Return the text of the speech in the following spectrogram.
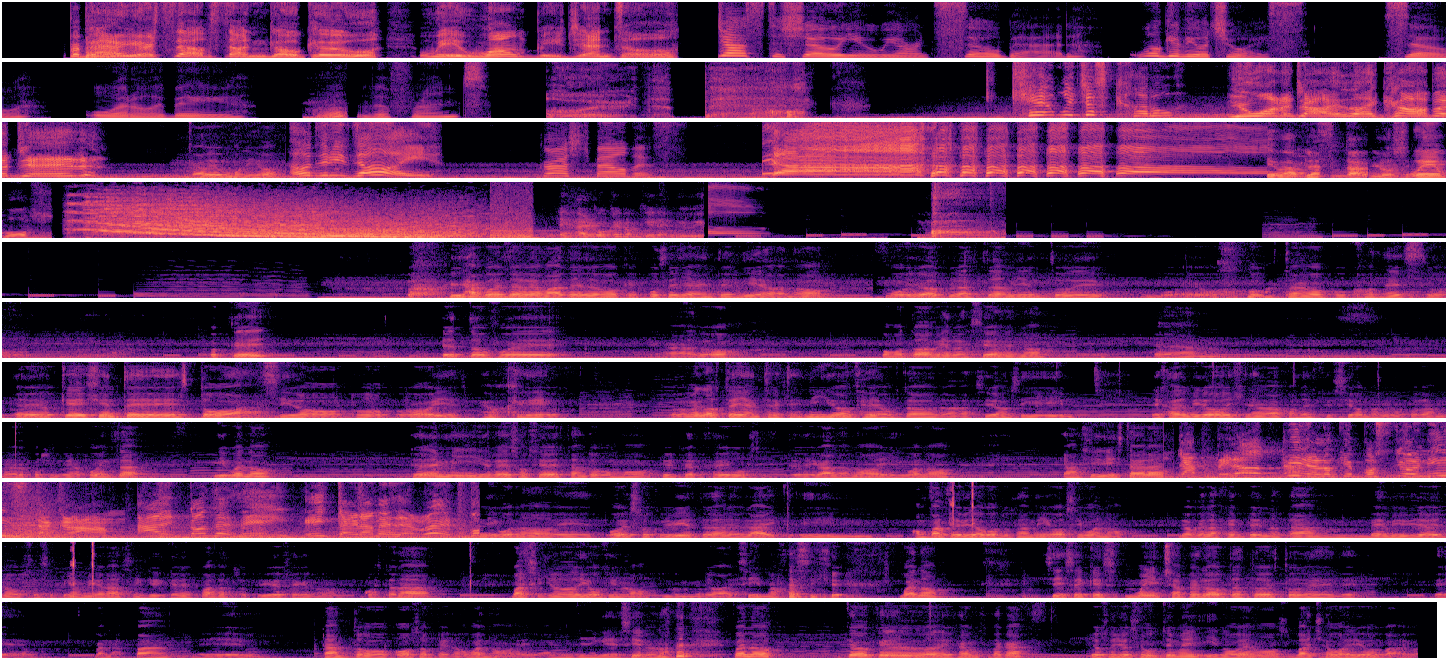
Prepare yourself, Son Goku. We won't be gentle. Just to show you we aren't so bad, we'll give you a choice. So, what'll it be? Huh? The front? Or the back. Oh. Can't we just cuddle? You wanna die like Kaba did? ¿Cabe murió? How did he die? Crushed pelvis. No! Te va a aplastar los huevos. Es algo que no quieres vivir. Ya con ese remate lo que puse ya he entendido, ¿no? Murió aplastamiento de huevo. Está Goku con eso. Ok. Esto fue... Como todas mis reacciones, ¿no? Em, eh, ok gente, esto ha sido todo por hoy. Espero que por lo menos te haya entretenido, te haya gustado la relación. Si dejaré el video original abajo en la descripción para que lo puedan ver por su propia cuenta. Y bueno, tener mis redes sociales tanto como Twitter, Facebook, si te dé gana, ¿no? Y bueno, así de Instagram. ¡La pelota! ¡Mira lo que posteó en Instagram! Ah, entonces sí, Instagram es de red. Y bueno, eh, podés suscribirte, darle like y comparte el video con tus amigos y bueno, veo que la gente no está ve mi video y no se a mi canal, así que ¿qué les pasa? Suscribirse que no cuesta nada. Bueno, si yo no digo, ¿quién lo, me lo va a decir, no? Así que, bueno, sí, sé que es muy hecha pelota todo esto de, de, de, bueno, spam, eh, tanto cosas, pero bueno, eh, alguien tiene que decirlo, ¿no? bueno, creo que lo dejamos hasta acá. Yo soy Jose Ultimate y nos vemos. Bye, chao, adiós, bye. bye.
